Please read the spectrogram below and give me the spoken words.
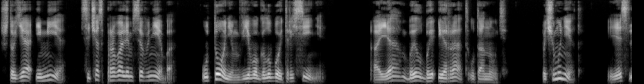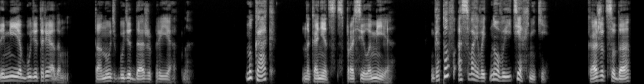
что я и Мия сейчас провалимся в небо, утонем в его голубой трясине. А я был бы и рад утонуть. Почему нет? Если Мия будет рядом, тонуть будет даже приятно. «Ну как?» — наконец спросила Мия. «Готов осваивать новые техники?» «Кажется, да».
